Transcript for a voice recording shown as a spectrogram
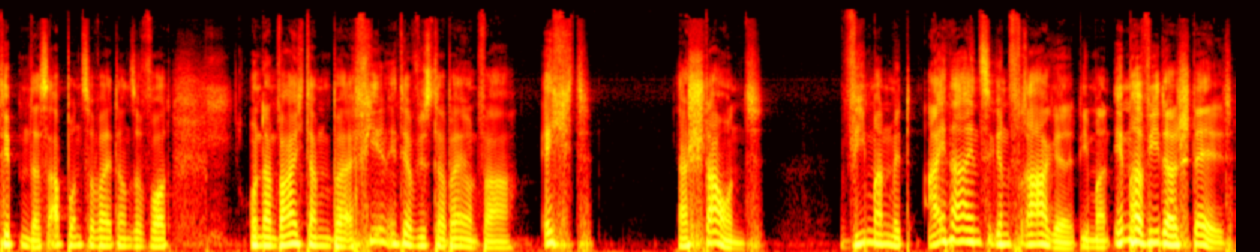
tippen das ab und so weiter und so fort. Und dann war ich dann bei vielen Interviews dabei und war echt erstaunt, wie man mit einer einzigen Frage, die man immer wieder stellt,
